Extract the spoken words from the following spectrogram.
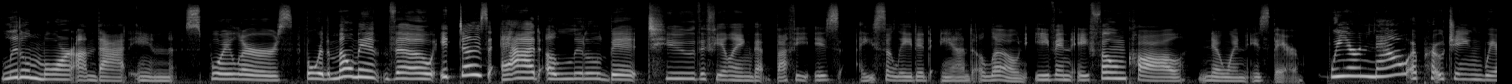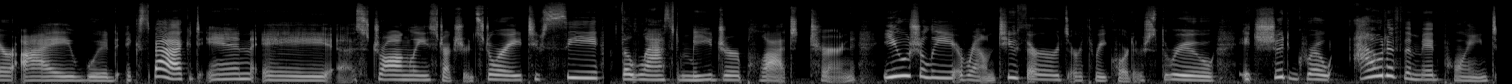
Little more on that in spoilers. For the moment, though, it does add a little bit to the feeling that Buffy is isolated and alone. Even a phone call, no one is there. We are now approaching where I would expect in a uh, strongly structured story to see the last major plot turn. Usually around two thirds or three quarters through, it should grow out of the midpoint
